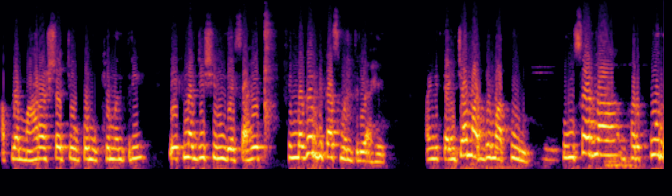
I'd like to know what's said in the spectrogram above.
आपल्या महाराष्ट्राचे उपमुख्यमंत्री एकनाथजी शिंदे साहेब हे नगर विकास मंत्री आहेत. आणि त्यांच्या माध्यमातून तुमसरला भरपूर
